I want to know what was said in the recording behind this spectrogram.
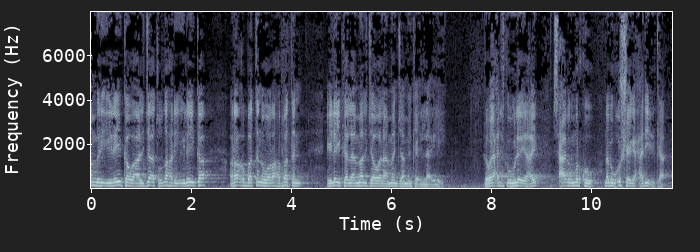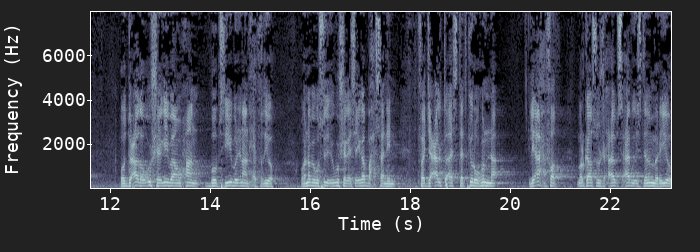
amrii ilayka waalja'tu dahrii ilayka ragbatan warahbatan ilayka laa malja walaa manja minka ila ilayk. Riwaaya xadiidku uu leeyahay saxaabigu markuu nabigu u sheegay xadiidka oo ducada u sheegay baan waxaan boobsiiyey bur inaan xifdiyo oo nabigu siduu igu sheegay isa iga baxsanin fajacaltu astadkiruhunna liaxfad. Markaasuu saxaabigu isdama mariyo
